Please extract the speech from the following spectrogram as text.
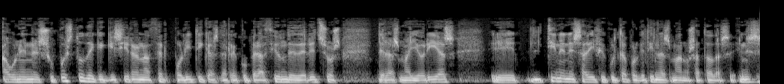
aun en el supuesto de que quisieran hacer políticas de recuperación de derechos de las mayorías, eh, tienen esa dificultad porque tienen las manos atadas. En ese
